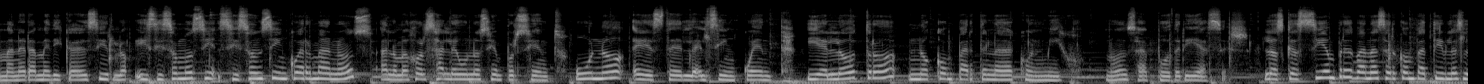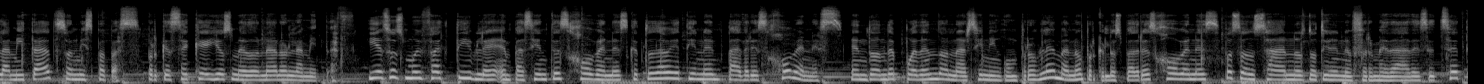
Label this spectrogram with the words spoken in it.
manera médica de decirlo, y si somos si son cinco hermanos, a lo mejor sale uno 100%, uno este, el 50 y el otro no comparte nada conmigo. ¿No? O sea, podría ser. Los que siempre van a ser compatibles, la mitad son mis papás, porque sé que ellos me donaron la mitad. Y eso es muy factible en pacientes jóvenes que todavía tienen padres jóvenes, en donde pueden donar sin ningún problema, ¿no? Porque los padres jóvenes pues son sanos, no tienen enfermedades, etc.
